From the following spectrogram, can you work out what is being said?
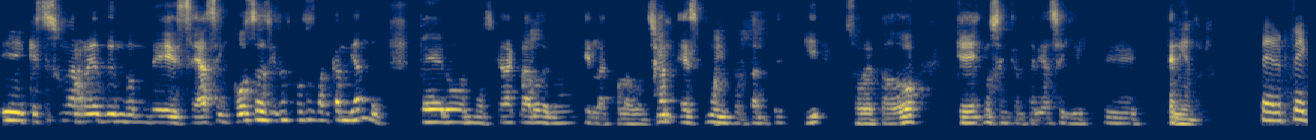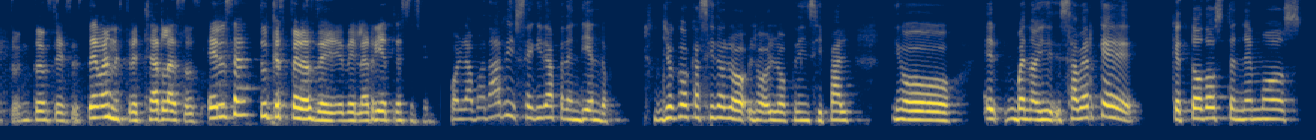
eh, que esta es una red en donde se hacen cosas y esas cosas van cambiando, pero nos queda claro de nuevo que la colaboración es muy importante y sobre todo que nos encantaría seguir eh, teniéndola. Perfecto. Entonces, Esteban, estrechar lazos. Elsa, ¿tú qué esperas de, la RIE 360? Colaborar y seguir aprendiendo. Yo creo que ha sido lo, principal. Digo, bueno, y saber que, que todos tenemos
